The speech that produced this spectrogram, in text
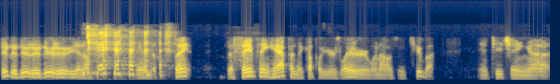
do do do do do do, you know. and the same the same thing happened a couple years later when I was in Cuba and teaching uh,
